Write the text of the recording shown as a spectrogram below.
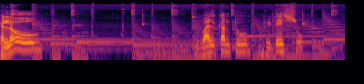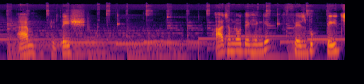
Hello welcome to Ritesh show I am Ritesh आज हम लोग देखेंगे फेसबुक पेज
